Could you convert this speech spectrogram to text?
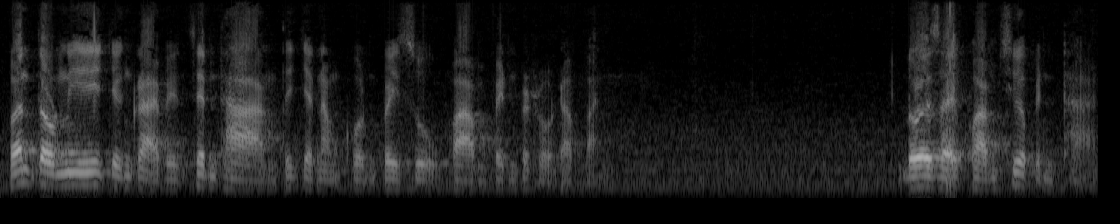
เพราะตรงนี้จึงกลายเป็นเส้นทางที่จะนำคนไปสู่ความเป็นพระโสดาบัน โดยใส่ความเชื่อเป็นฐาน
